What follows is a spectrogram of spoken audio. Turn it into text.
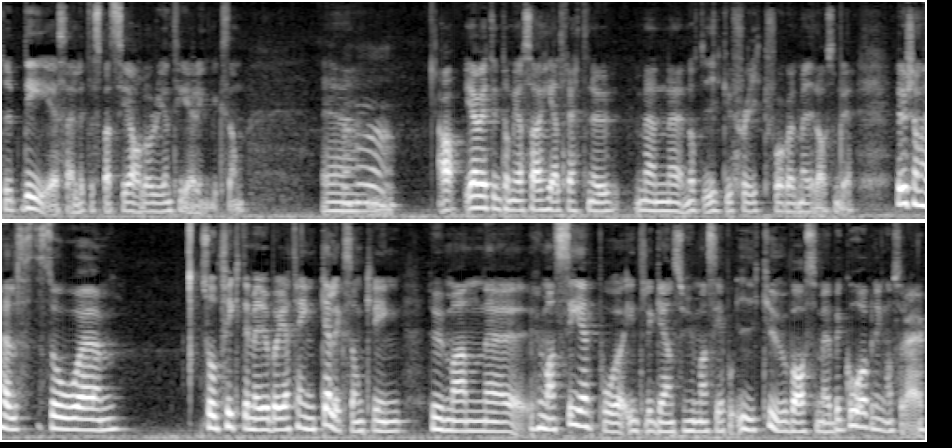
Typ det är så här, lite spatial orientering liksom. Ehm, ja, jag vet inte om jag sa helt rätt nu men eh, något IQ-freak får väl mejla oss om det. Hur som helst så ehm, så fick det mig att börja tänka liksom kring hur man, eh, hur man ser på intelligens och hur man ser på IQ och vad som är begåvning och sådär.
